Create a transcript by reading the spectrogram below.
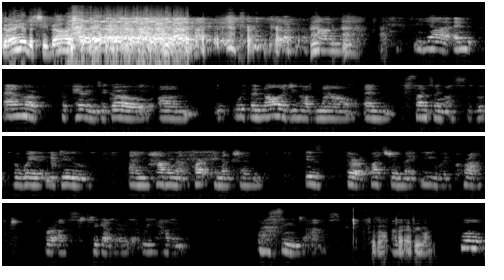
Did I hear the tea bell? Um, yeah, and and we're preparing to go. Um, with the knowledge you have now and sensing us the, the way that you do, and having that heart connection, is there a question that you would craft for us together that we haven't seen to ask? For the, for everyone. Well,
